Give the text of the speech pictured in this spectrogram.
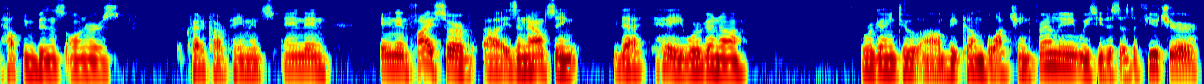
helping business owners, credit card payments, and then and then Fiserv uh, is announcing that hey, we're gonna we're going to uh, become blockchain friendly. We see this as the future.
